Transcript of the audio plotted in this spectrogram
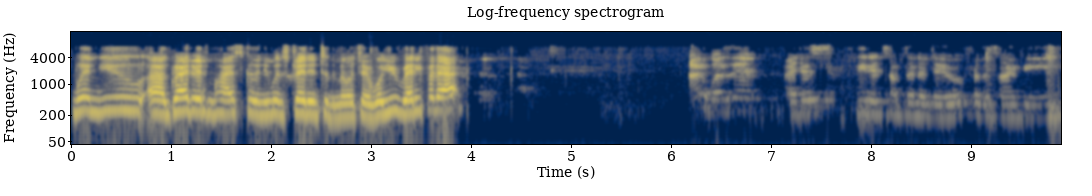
when you uh, graduated from high school and you went straight into the military? Were you ready for that? I wasn't. I just needed something to do for the time being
